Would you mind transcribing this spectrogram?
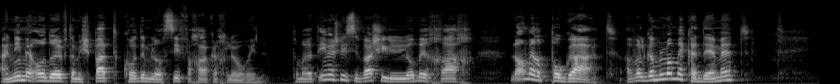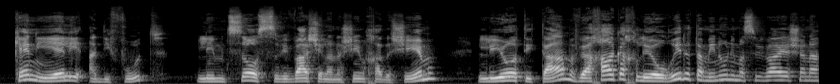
אני מאוד אוהב את המשפט קודם להוסיף, אחר כך להוריד. זאת אומרת, אם יש לי סביבה שהיא לא בהכרח, לא אומר פוגעת, אבל גם לא מקדמת, כן יהיה לי עדיפות למצוא סביבה של אנשים חדשים, להיות איתם, ואחר כך להוריד את המינון עם הסביבה הישנה.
